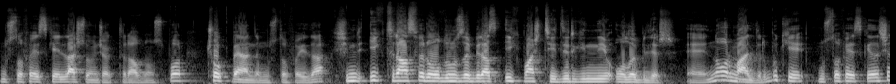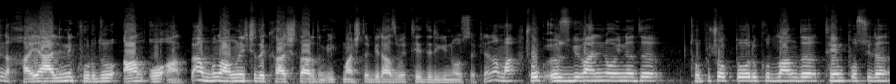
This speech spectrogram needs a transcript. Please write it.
Mustafa Eskelilaç'la oynayacak Trabzonspor. Çok beğendim Mustafa'yı da. Şimdi ilk transfer olduğunuzda biraz ilk maç tedirginliği olabilir. E, normaldir bu ki Mustafa Eskelilaç'ın da hayalini kurduğu an o an. Ben bunu anlayışla da karşılardım ilk maçta biraz böyle tedirgin olsa falan ama çok özgüvenli oynadı. Topu çok doğru kullandı. Temposuyla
